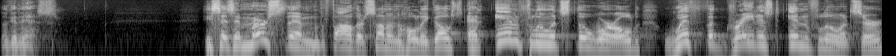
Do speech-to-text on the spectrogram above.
Look at this. He says, immerse them, the Father, Son, and Holy Ghost, and influence the world with the greatest influencer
